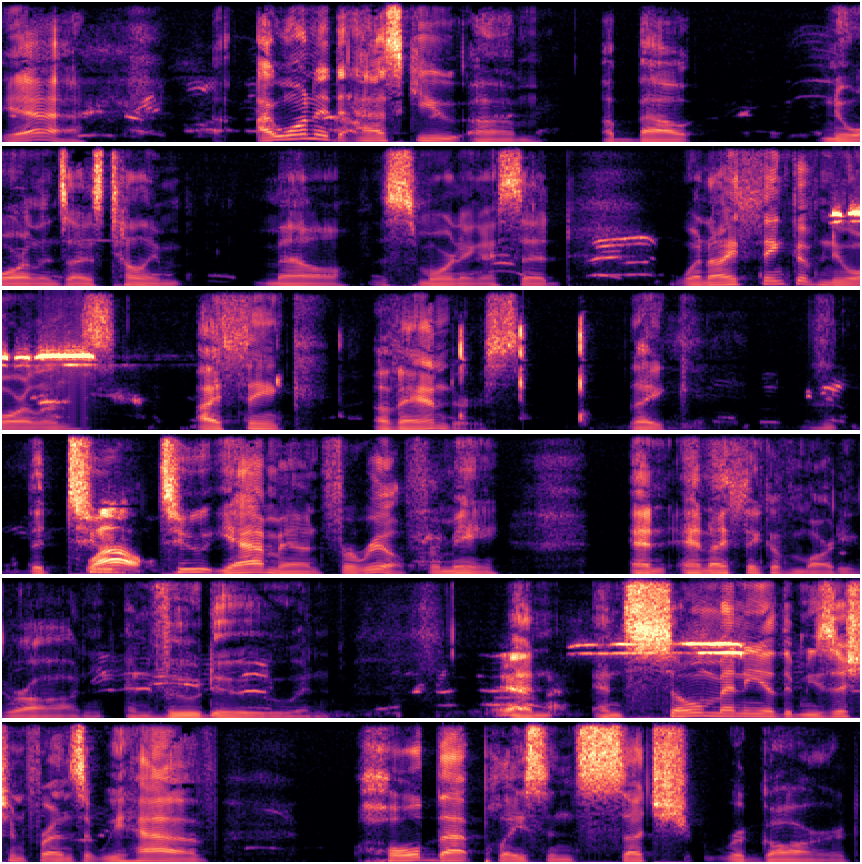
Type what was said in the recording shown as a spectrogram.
yeah. I wanted to ask you um about New Orleans. I was telling Mel this morning. I said when I think of New Orleans, I think of Anders. Like the, the two, Wow. two, yeah, man, for real, for me. And and I think of Mardi Gras and, and Voodoo and and and so many of the musician friends that we have hold that place in such regard.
